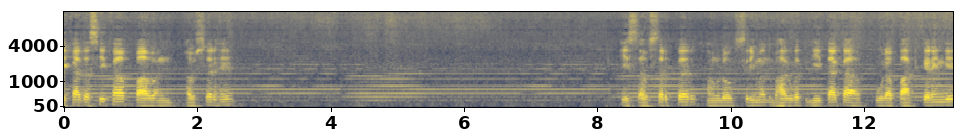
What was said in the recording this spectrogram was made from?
एकादशी का पावन अवसर है। इस अवसर पर हम लोग श्रीमद् भागवत गीता का पूरा पाठ करेंगे।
